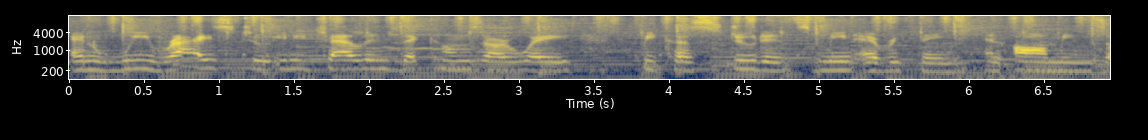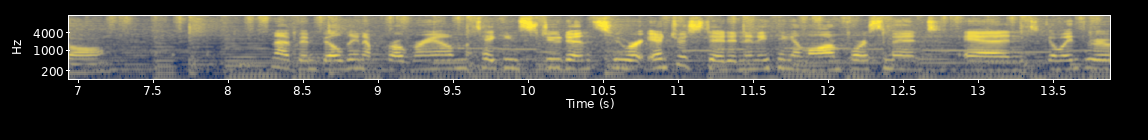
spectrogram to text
and we rise to any challenge that comes our way because students mean everything and all means all. I've been building a program taking students who are interested in anything in law enforcement and going through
